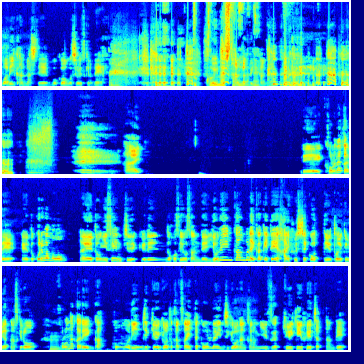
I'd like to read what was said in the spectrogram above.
悪い感がして、僕は面白いですけどね。すごい短絡的今感が。はい。で、この中で、えっ、と、これはもう、えっ、と、2019年度補正予算で4年間ぐらいかけて配布していこうっていう取り組みだったんですけど、うんコロナ禍で学校の臨時休業とか在宅オンライン授業なんかのニーズが急激に増えちゃったんで、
